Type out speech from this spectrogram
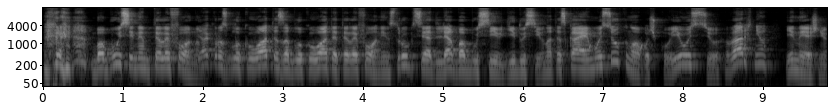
бабусіним телефоном. Як розблокувати, заблокувати телефон? Інструкція для бабусів, дідусів. Натискаємо ось цю кнопочку і ось цю верхню і нижню.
